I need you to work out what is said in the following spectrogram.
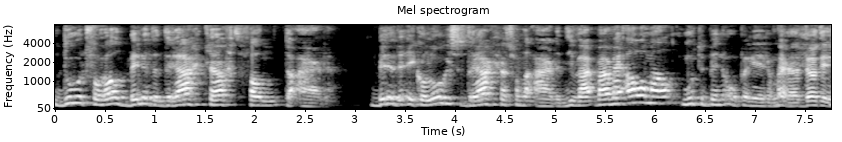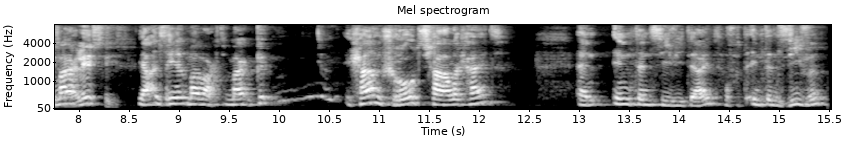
doe het vooral binnen de draagkracht van de aarde. Binnen de ecologische draagkracht van de aarde, die waar, waar wij allemaal moeten binnen opereren. Maar, ja, dat is realistisch. Ja, maar wacht. Maar gaan grootschaligheid en intensiviteit, of het intensieve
